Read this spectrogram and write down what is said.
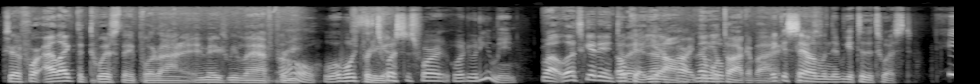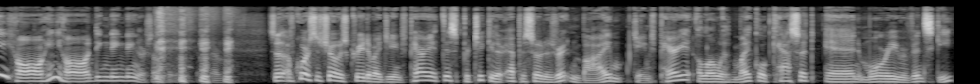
Except for, I like the twist they put on it. It makes me laugh. Pretty, Oh, well, what's pretty the good. twist as far? What, what do you mean? Well, let's get into it. Okay, and then yeah, I'll- all right. Then, we'll you'll talk about it. make a sound when we get to the twist. Hee haw, hee haw, ding ding ding, or something. Whatever. so, of course, the show is created by James Parriott. This particular episode is written by James Parriott, along with Michael Cassutt and Maury Ravinsky.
